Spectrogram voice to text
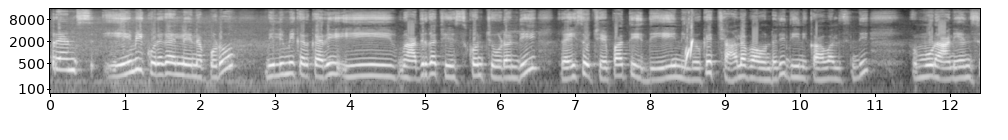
ఫ్రెండ్స్ ఏమీ కూరగాయలు లేనప్పుడు మిల్లిమేకర్ కర్రీ ఈ మాదిరిగా చేసుకొని చూడండి. రైస్ చపాతి దేనిలోకి చాలా బాగుంటుంది దీనికి కావాల్సింది మూడు ఆనియన్స్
